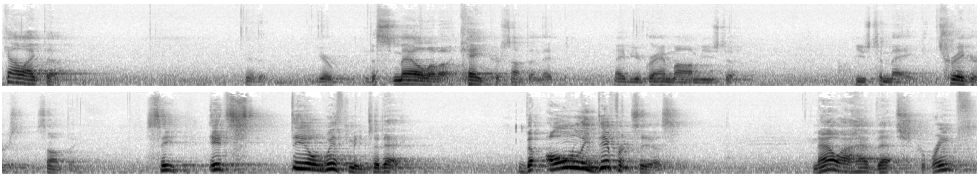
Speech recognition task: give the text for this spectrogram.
It's kind of like the, you know, your, the smell of a cake or something that maybe your grandmom used to, used to make, triggers something. See, it's still with me today. The only difference is now I have that strength,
